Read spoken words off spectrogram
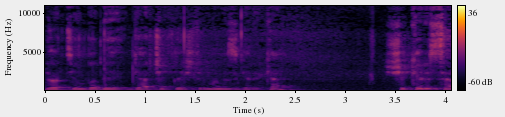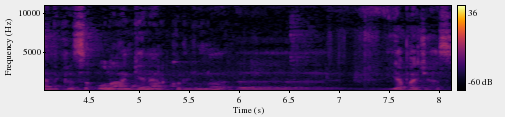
4 yılda bir gerçekleştirmemiz gereken Şekeri Sendikası olağan genel kurulunu e, yapacağız.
